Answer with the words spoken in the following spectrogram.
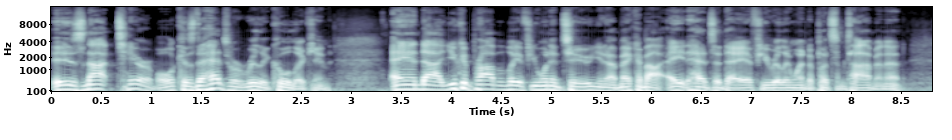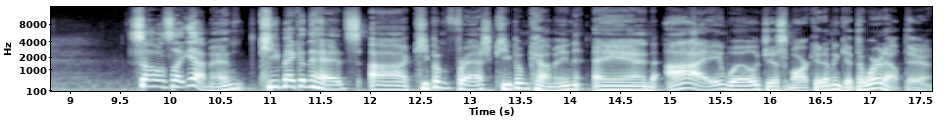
is not terrible because the heads were really cool looking. And uh, you could probably, if you wanted to, you know, make about eight heads a day if you really wanted to put some time in it. So I was like, yeah, man, keep making the heads, uh, keep them fresh, keep them coming, and I will just market them and get the word out there.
